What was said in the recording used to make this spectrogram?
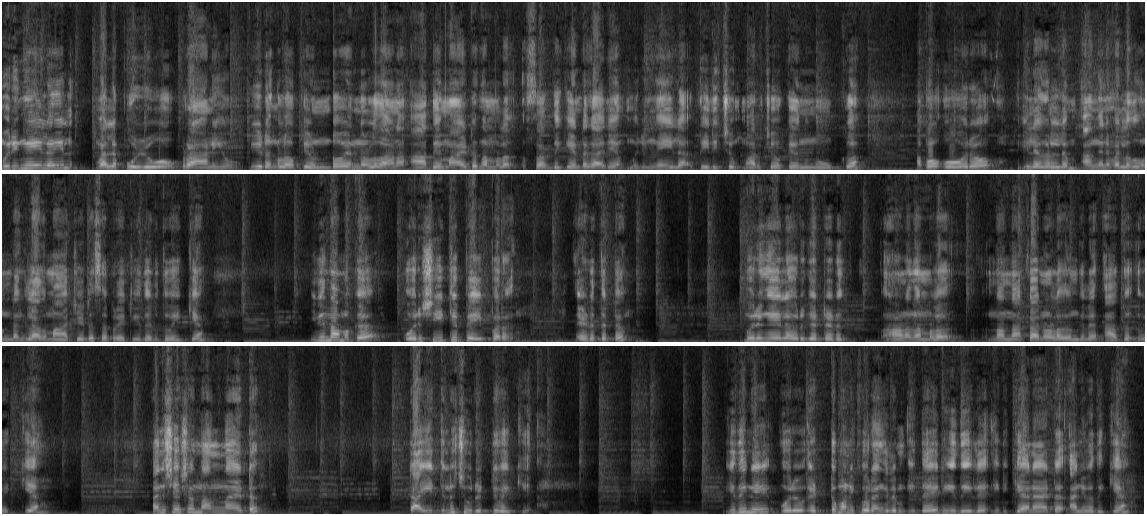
മുരിങ്ങയിലയിൽ വല്ല പുഴുവോ പ്രാണിയോ കീടങ്ങളോ ഒക്കെ ഉണ്ടോ എന്നുള്ളതാണ് ആദ്യമായിട്ട് നമ്മൾ ശ്രദ്ധിക്കേണ്ട കാര്യം. മുരിങ്ങയില തിരിച്ചും മറിച്ചും ഒക്കെ ഒന്ന് നോക്കുക. അപ്പോൾ ഓരോ ഇലകളിലും അങ്ങനെ വല്ലതും ഉണ്ടെങ്കിൽ അത് മാറ്റിയിട്ട് സെപ്പറേറ്റ് ചെയ്തെടുത്ത് വയ്ക്കുക. ഇനി നമുക്ക് ഒരു ഷീറ്റ് പേപ്പർ എടുത്തിട്ട് മുരിങ്ങയില ഒരു കെട്ടെടു ആണ് നമ്മൾ നന്നാക്കാനുള്ളതെങ്കിൽ അത് വയ്ക്കുക. അതിനുശേഷം നന്നായിട്ട് ടൈറ്റിൽ ചുരുട്ടി വയ്ക്കുക. ഇതിന് ഒരു എട്ട് മണിക്കൂറെങ്കിലും ഇതേ രീതിയിൽ ഇരിക്കാനായിട്ട് അനുവദിക്കുക.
